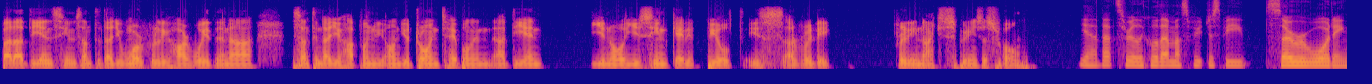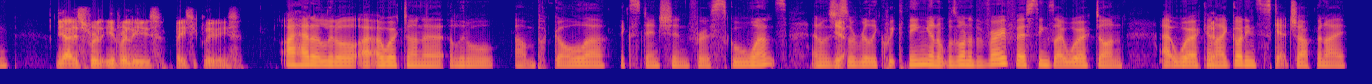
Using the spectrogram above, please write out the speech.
but at the end seems something that you work really hard with and uh, something that you have on on your drawing table, and at the end, you know, you see get it built is a really, really nice experience as well. Yeah, that's really cool. That must be just be so rewarding yeah, it's really it really is. Basically, it is. I had a little. I worked on a, a little um, pergola extension for a school once, and it was just yeah. a really quick thing. And it was one of the very first things I worked on at work. And yeah. I got in SketchUp and I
